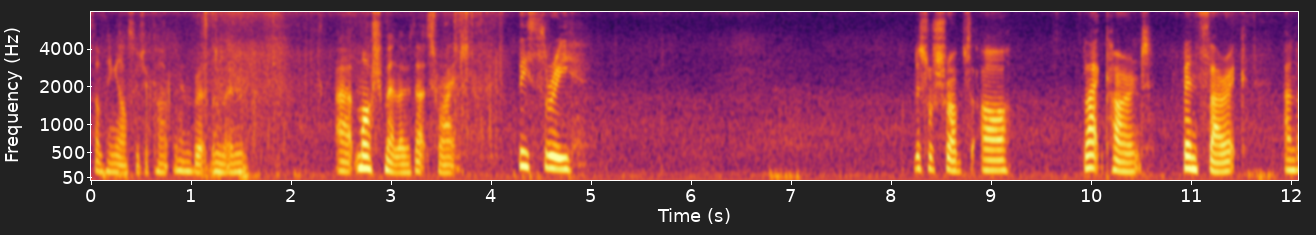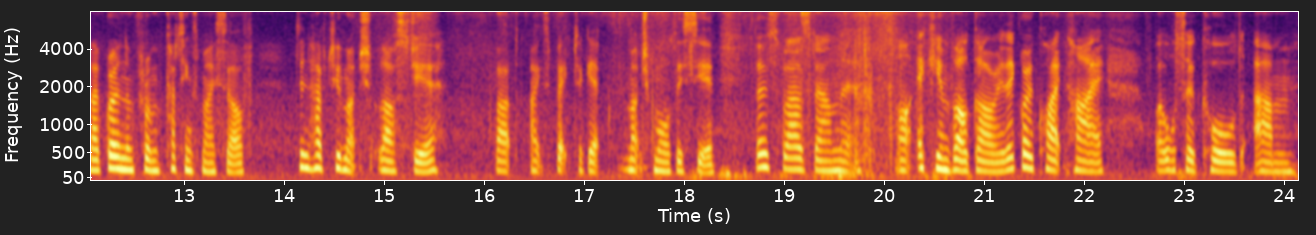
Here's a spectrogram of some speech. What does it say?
something else which I can't remember at the moment. Uh, Marshmello, that's right. These three little shrubs are blackcurrant, Ben Sarek, and I've grown them from cuttings myself didn't have too much last year, but I expect to get much more this year. Those flowers down there are Echium vulgare. They grow quite high, also called um,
